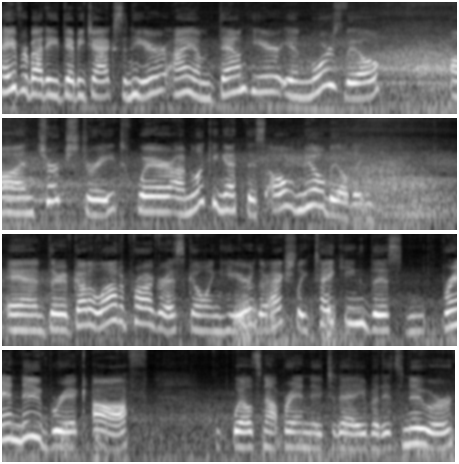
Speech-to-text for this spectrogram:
Hey everybody, Debbie Jackson here. I am down here in Mooresville on Church Street where I'm looking at this old mill building. And they've got a lot of progress going here. They're actually taking this brand new brick off. Well, it's not brand new today, but it's newer.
